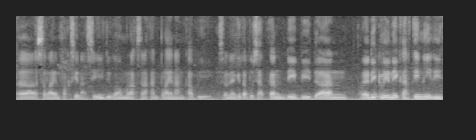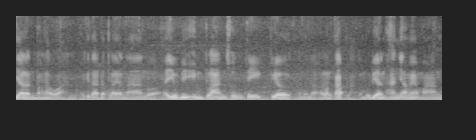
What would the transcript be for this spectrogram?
eh, selain vaksinasi juga melaksanakan pelayanan KB. Sebenarnya kita pusatkan di bidan eh, di klinik Kartini di Jalan Pahlawan. Kita ada pelayanan ayu di implan, suntik, pil, kemudian lengkap lah. Kemudian hanya memang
